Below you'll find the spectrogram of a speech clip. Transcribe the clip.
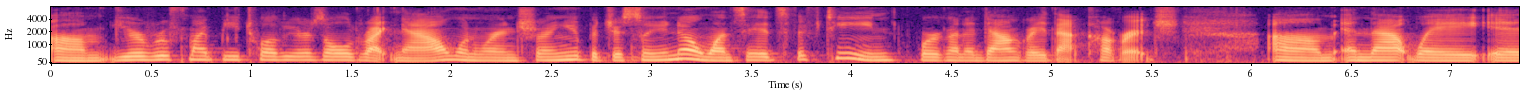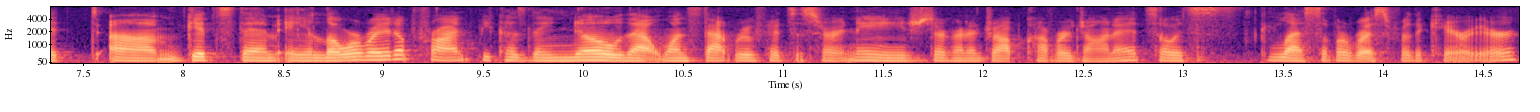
um, your roof might be 12 years old right now when we're insuring you, but just so you know, once it hits 15, we're going to downgrade that coverage." Um, and that way, it um, gets them a lower rate up front because they know that once that roof hits a certain age, they're going to drop coverage on it, so it's less of a risk for the carrier.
